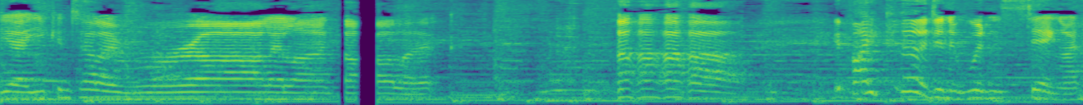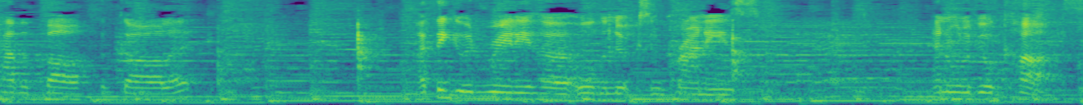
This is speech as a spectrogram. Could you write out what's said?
Yeah, you can tell I really like garlic. if I could and it wouldn't sting, I'd have a bath of garlic. I think it would really hurt all the nooks and crannies and all of your cuts,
